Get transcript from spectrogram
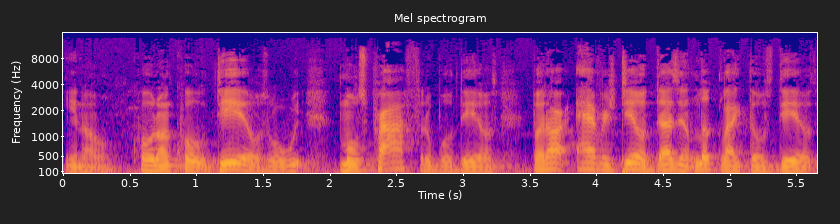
you know, quote unquote deals or we, most profitable deals, but our average deal doesn't look like those deals.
